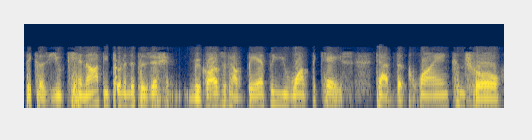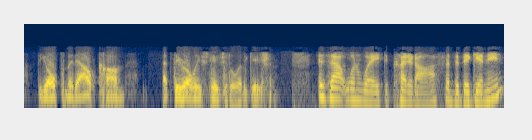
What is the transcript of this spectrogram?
because you cannot be put in the position, regardless of how badly you want the case, to have the client control the ultimate outcome at the early stage of the litigation. Is that one way to cut it off at the beginning?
